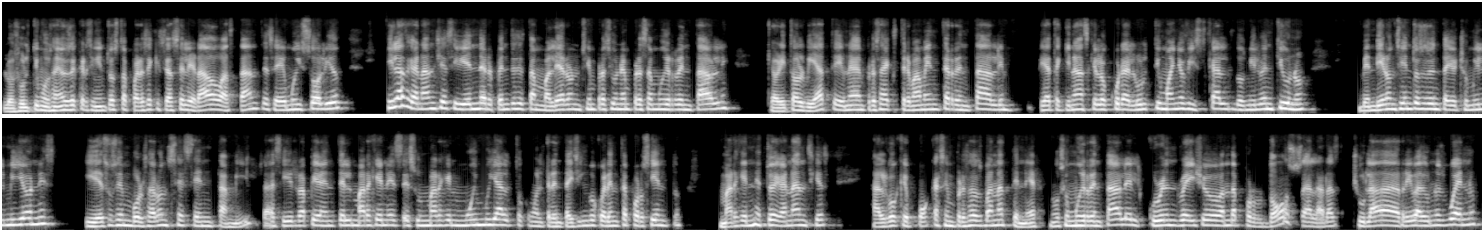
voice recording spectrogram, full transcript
Los últimos años de crecimiento hasta parece que se ha acelerado bastante, se ve muy sólido. Y las ganancias, si bien de repente se tambalearon, siempre ha sido una empresa muy rentable, que ahorita olvídate, una empresa extremadamente rentable. Fíjate aquí nada más qué locura, el último año fiscal, 2021, vendieron 168 mil millones y de esos embolsaron 60 mil. O sea, así rápidamente el margen es, es un margen muy, muy alto, como el 35-40%, margen neto de ganancias. algo que pocas empresas van a tener. No es muy rentable, el current ratio anda por dos, a la hora chulada arriba de uno es bueno,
